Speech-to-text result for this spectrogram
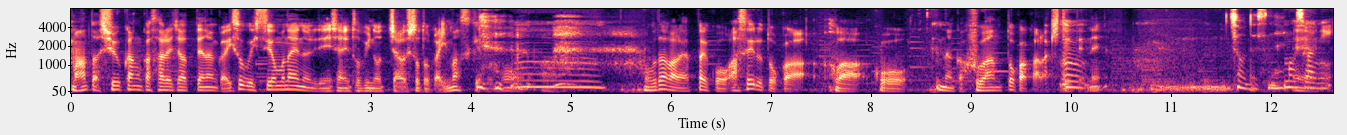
まあ、あとは習慣化されちゃってなんか急ぐ必要もないのに電車に飛び乗っちゃう人とかいますけども。僕だからやっぱりこう焦るとかはこうなんか不安とかから来ててね、うん。そうですね。まさに、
